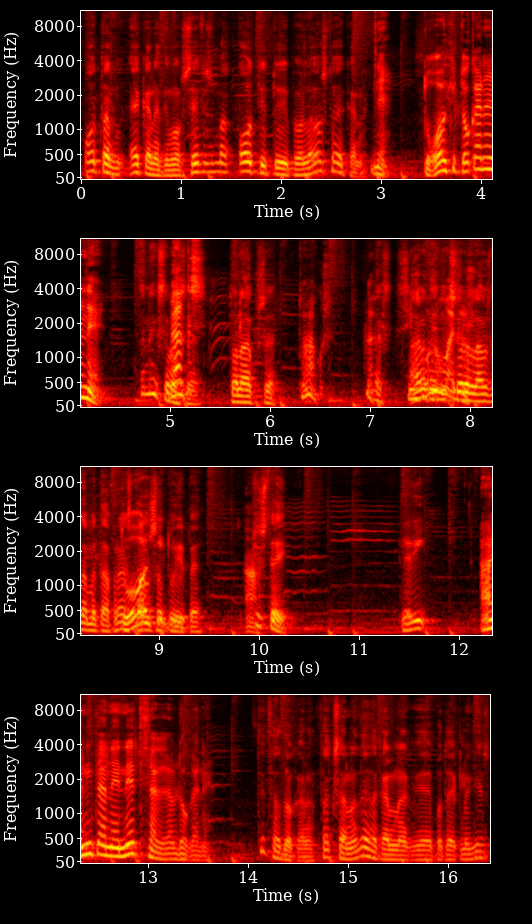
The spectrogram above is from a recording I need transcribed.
Όταν έκανε δημοψήφισμα, ό,τι του είπε ο λαός το έκανε. Ναι. Το όχι το έκανε ναι. Δεν έχει σημασία. Τον άκουσε. Τον άκουσε. Αν δεν ήξερε ο λαό να μεταφράσει τα όσα του είπε, ποιος στέει. Δηλαδή, αν ήταν ναι, τι θα το έκανε; Τι θα το έκανε; Θα ξανά, δεν θα έκανε ποτέ εκλογές.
